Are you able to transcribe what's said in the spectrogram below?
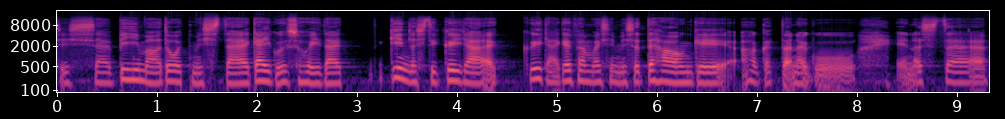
siis äh, piima tootmist äh, käigus hoida, et kindlasti kõige, kõige kehvem asi, mis saad teha, ongi hakata nagu ennast äh,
